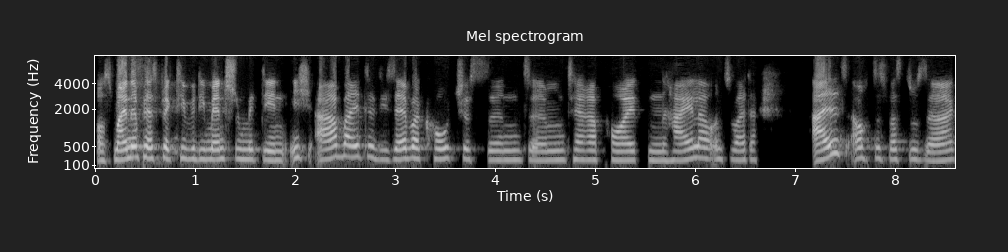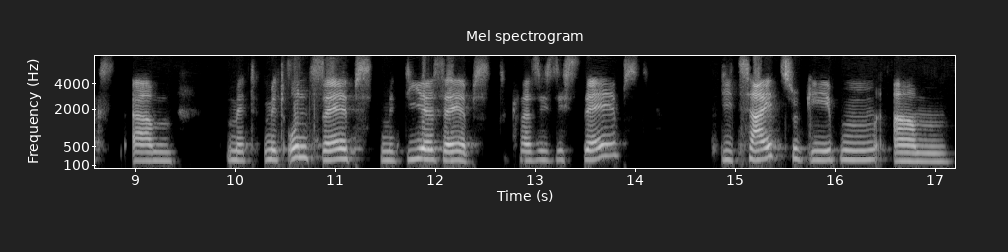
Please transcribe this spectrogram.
aus meiner Perspektive die Menschen, mit denen ich arbeite, die selber Coaches sind, ähm, Therapeuten, Heiler und so weiter, als auch das, was du sagst, ähm, mit, mit uns selbst, mit dir selbst, quasi sich selbst die Zeit zu geben, ähm,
